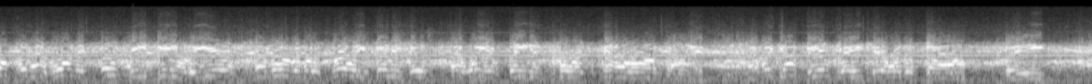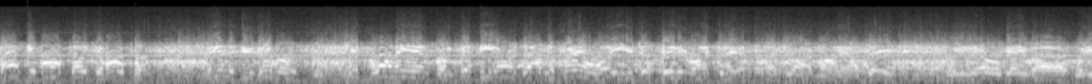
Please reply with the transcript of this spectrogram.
Oakland has won its 13th game of the year and one of the most thrilling finishes have seen in sports in a long time. And we've got Ben Cates here with us now, the basketball coach of Oakland. Ben, if you've ever chipped one in from 50 yards out in the fairway, you just did it right there. That's right, Monty. I tell you, we never gave up. We,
